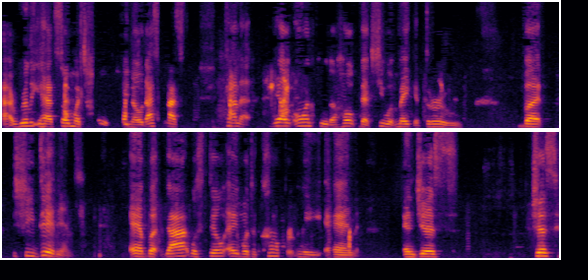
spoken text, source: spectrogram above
I really had so much hope. You know, that's what I kind of held on to the hope that she would make it through, but she didn't. And but God was still able to comfort me and and just just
